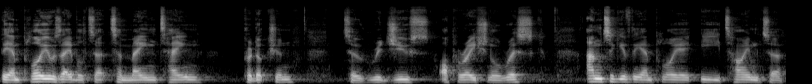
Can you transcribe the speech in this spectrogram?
The employer was able to, to maintain production, to reduce operational risk, and to give the employee time to,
